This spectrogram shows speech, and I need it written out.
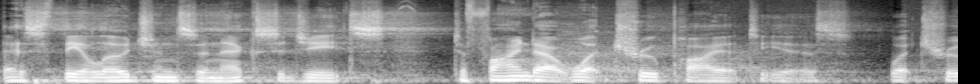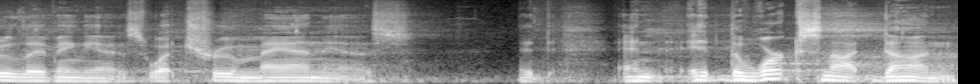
as theologians and exegetes to find out what true piety is, what true living is, what true man is. It, and it, the work's not done.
